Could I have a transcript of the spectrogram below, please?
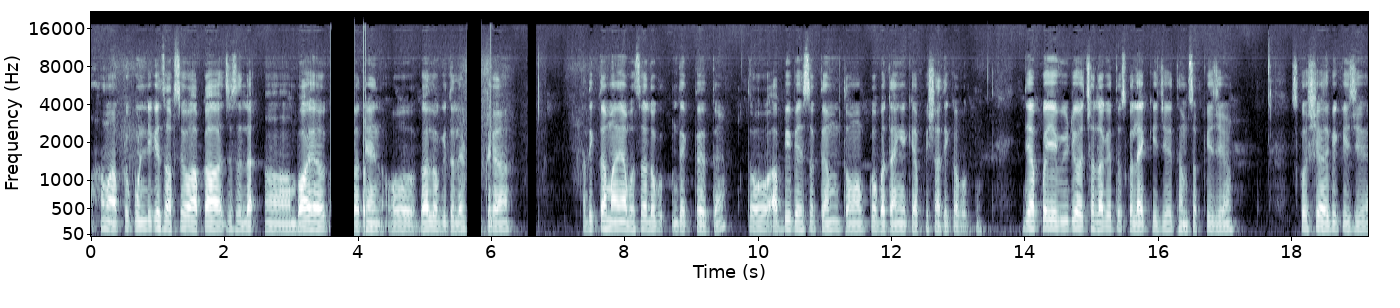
हम आपको कुंडली के हिसाब से वो आपका जैसे बॉय है और गर्ल होगी तो लेफ़्ट का अधिकतर हमारे यहाँ बहुत सारे लोग देखते रहते हैं। तो आप भी भेज सकते हैं हम तो हम आपको बताएँगे कि आपकी शादी कब होगी। यदि आपको ये वीडियो अच्छा लगे तो उसको लाइक कीजिए थम्सअप कीजिए इसको शेयर भी कीजिए,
